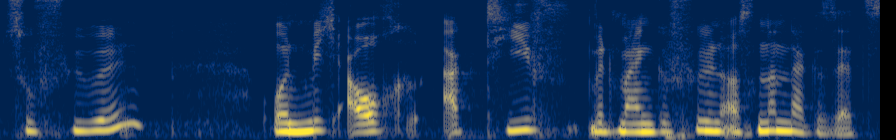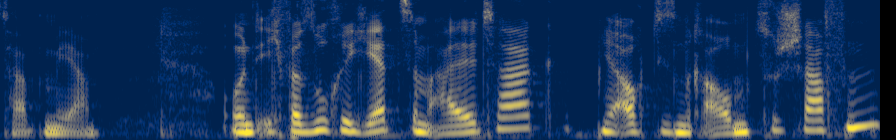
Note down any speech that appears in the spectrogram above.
zu fühlen und mich auch aktiv mit meinen Gefühlen auseinandergesetzt habe mehr. Und ich versuche jetzt im Alltag mir auch diesen Raum zu schaffen,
